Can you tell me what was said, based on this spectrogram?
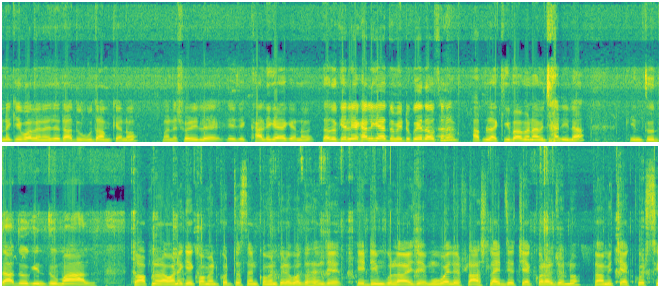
অনেকেই বলেন এই যে দাদু উদাম কেন? মানে শরীরে এই যে খালি গায়ে কেন? দাদু কেলিয়ে খালি গায়ে? তুমি একটু কয়ে দাও না আপনারা কি পাবেন আমি জানি না কিন্তু দাদু কিন্তু মাল। তো আপনারা অনেকেই কমেন্ট করতেছেন কমেন্ট করে বলতেছেন যে এই ডিমগুলো এই যে মোবাইলের ফ্ল্যাশ লাইট যে চেক করার জন্য তো আমি চেক করছি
